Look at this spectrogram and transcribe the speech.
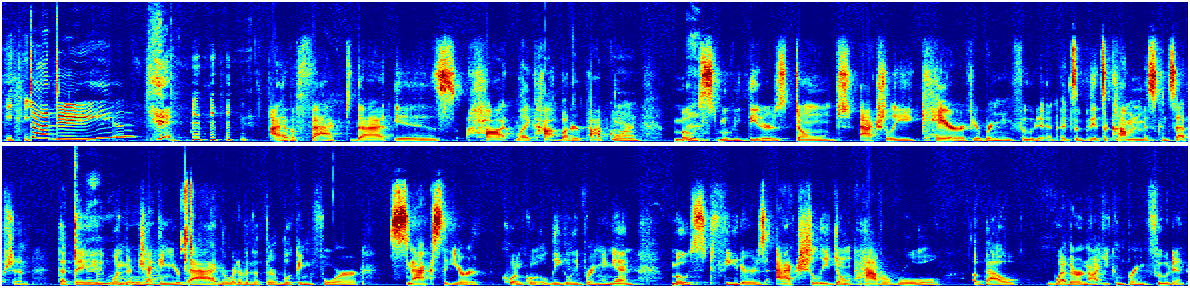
you go. Daddy. I have a fact that is hot, like hot buttered popcorn. Most movie theaters don't actually care if you're bringing food in. It's a it's a common misconception that they when they're checking your bag or whatever that they're looking for snacks that you're quote unquote illegally bringing in. Most theaters actually don't have a rule about whether or not you can bring food in.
